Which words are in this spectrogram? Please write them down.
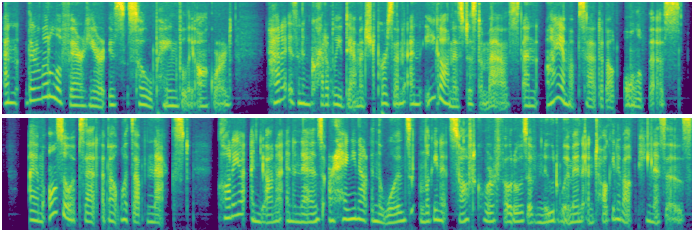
And their little affair here is so painfully awkward. Hannah is an incredibly damaged person, and Egon is just a mess, and I am upset about all of this. I am also upset about what's up next. Claudia and Yana and Ines are hanging out in the woods, looking at softcore photos of nude women and talking about penises.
